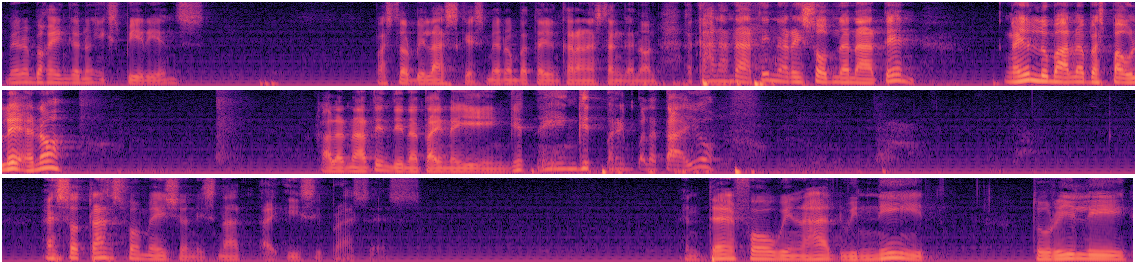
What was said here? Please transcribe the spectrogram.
Meron ba kayong ganong experience? Pastor Velasquez, meron ba tayong karanasang ganon? Akala natin, na-resolve na natin. Ngayon, lumalabas pa uli, ano? Akala natin, hindi na tayo naiinggit. Naiinggit pa rin pala tayo. And so transformation is not an easy process. And therefore, we, had, we need to really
